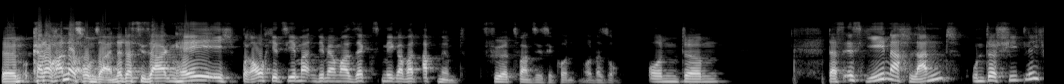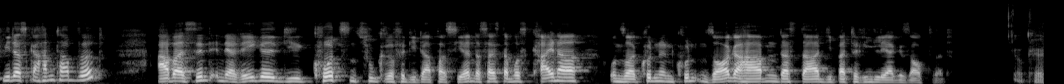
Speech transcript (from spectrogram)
Ähm, kann auch andersrum sein, ne? dass die sagen, hey, ich brauche jetzt jemanden, der mir mal 6 Megawatt abnimmt für 20 Sekunden oder so. Und ähm, das ist je nach Land unterschiedlich, wie das gehandhabt wird. Aber es sind in der Regel die kurzen Zugriffe, die da passieren. Das heißt, da muss keiner unserer Kundinnen und Kunden Sorge haben, dass da die Batterie leer gesaugt wird. Okay.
